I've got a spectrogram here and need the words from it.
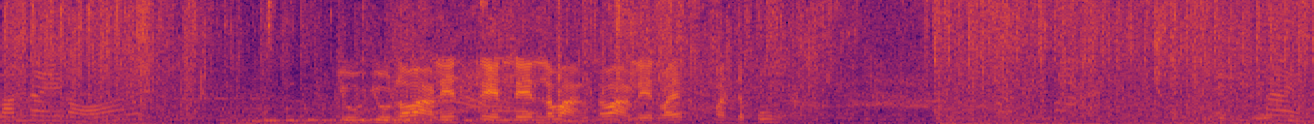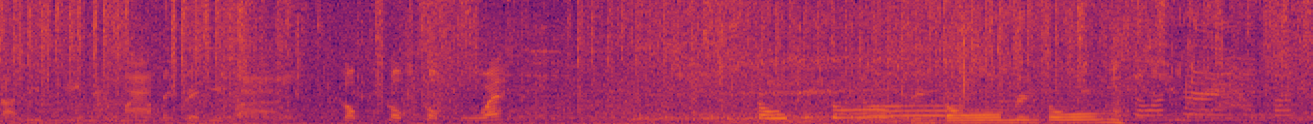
ร้อนในเหรอ อยู่อยู่ระหว่างเลนเลนเลนระหว่างระหว่างเลนไว้ มันจะพุ่งสารีบรีบมาไม่เป็นรีบมาหลบหลบหลบงูไว้ตูมตูมยิงตุ่มยิงตุ่มร้อนในร้อนใน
